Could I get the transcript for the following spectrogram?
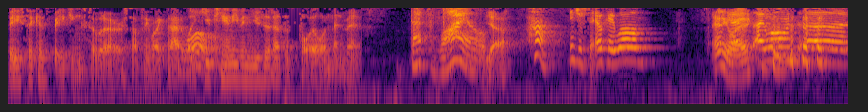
basic as baking soda or something like that. Like you can't even use it as a soil amendment. That's wild. Yeah. Huh. Interesting. Okay. Well, Anyway. yes, I won't. Uh,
